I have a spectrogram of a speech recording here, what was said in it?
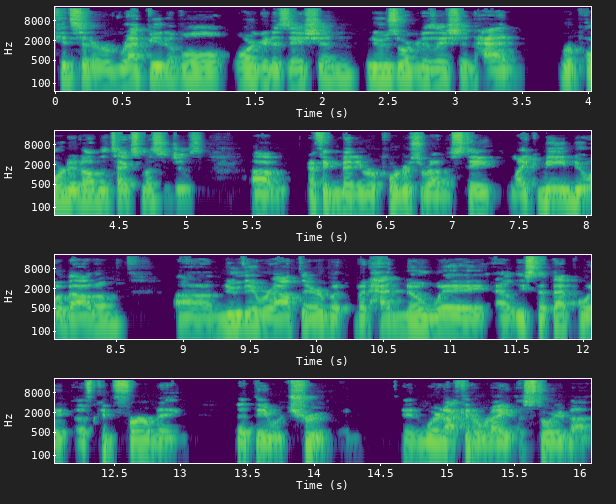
consider a reputable organization, news organization, had reported on the text messages. Um, I think many reporters around the state, like me, knew about them, um, knew they were out there, but but had no way, at least at that point, of confirming that they were true. And, and we're not going to write a story about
